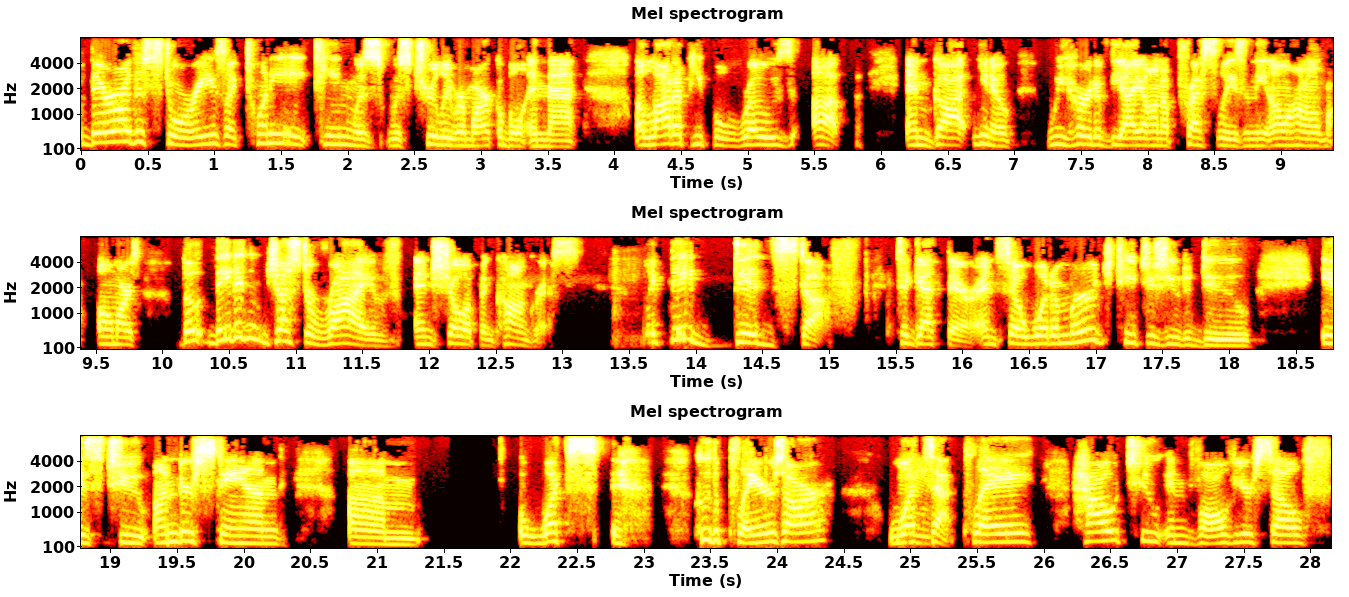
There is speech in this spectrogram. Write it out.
there are the stories like 2018 was was truly remarkable in that a lot of people rose up and got you know we heard of the Ayanna Presleys and the Ilhan Omars though they didn't just arrive and show up in Congress like they did stuff to get there. And so, what Emerge teaches you to do is to understand um, what's who the players are, what's mm-hmm. at play, how to involve yourself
